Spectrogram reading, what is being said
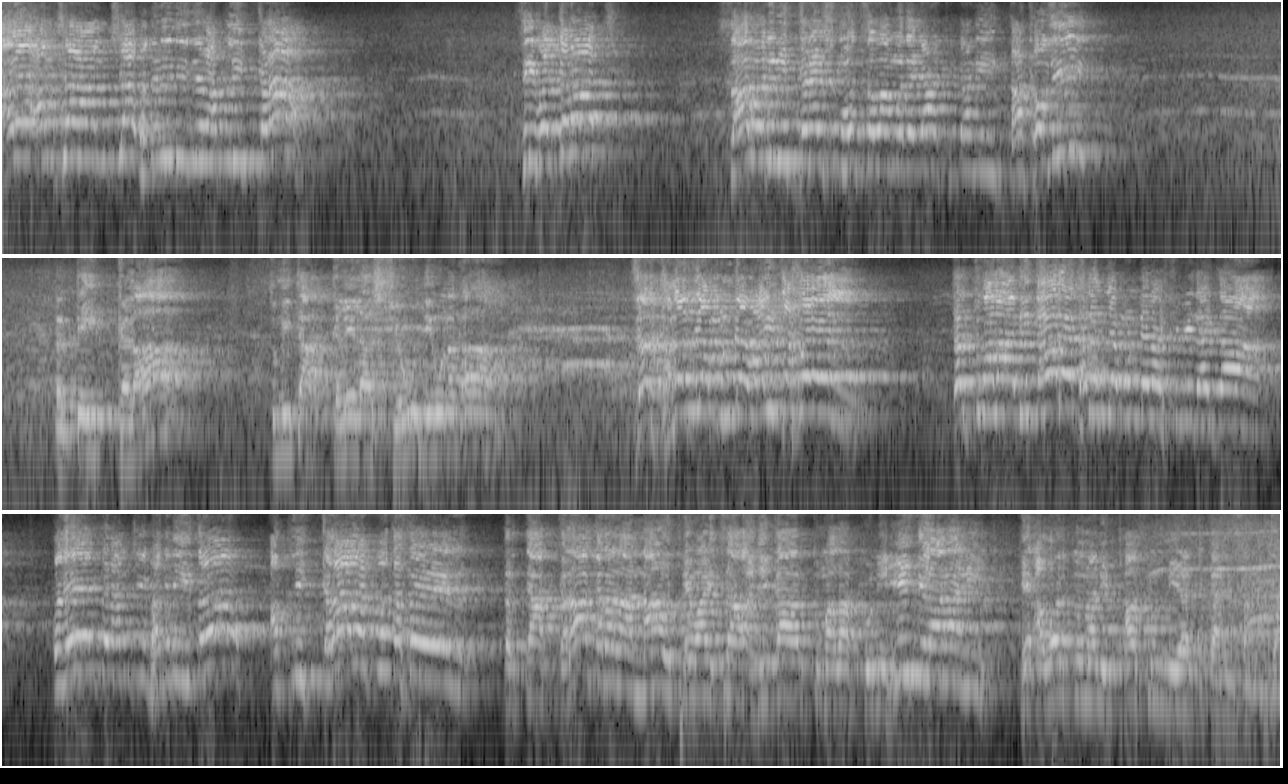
अरे आमच्या आमच्या भगिनीने जर आपली कला श्री वैद्यनाथ सार्वजनिक गणेश त्या ठिकाणी दाखवली. तर ते कला तुम्ही त्या कलेला शेवू देऊ नका. जर धनंजय मुंडे वाईट असेल तर तुम्हाला अधिकार आहे धनंजय मुंडेला शिवी द्यायचा. पण एक जर आमची भगिनी इथं आपली कला दाखवत असेल तर त्या कलाकाराला नाव ठेवायचा अधिकार तुम्हाला कोणीही दिला नाही. हे आवर्जून आणि ठासून मी या ठिकाणी सांगतो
